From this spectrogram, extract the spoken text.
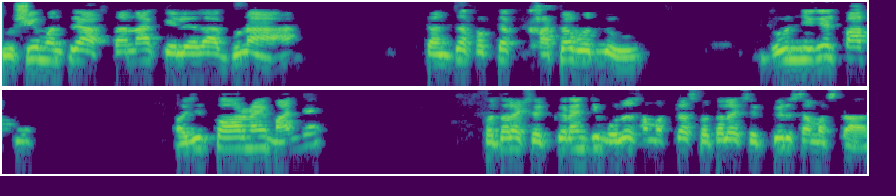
कृषी मंत्री असताना केलेला गुन्हा त्यांचं फक्त खातं बदलू धुवून निघेल पाप अजित पवार नाही मान्य स्वतःला शेतकऱ्यांची मुलं समजतात स्वतःला शेतकरी समजतात.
